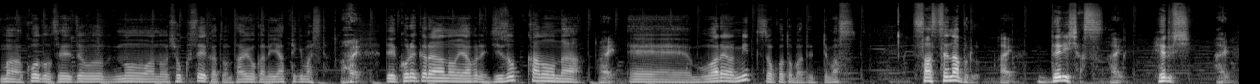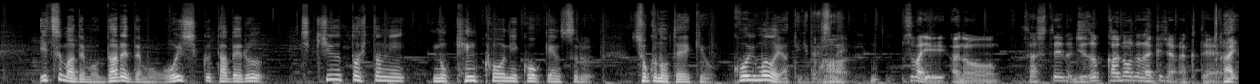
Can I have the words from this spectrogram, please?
まあ、高度成長のあの食生活の多様化にやってきました。はい。でこれからあのやっぱり持続可能な、はい。えー我々3つの言葉で言ってます。サステナブル。はい。デリシャス。はい。ヘルシはい。ーいつまでも誰でも美味しく食べる地球と人にの健康に貢献する食の提供。こういうものをやっていきたいですね。あつまりあのサステナ持続可能なだけじゃなくて、はい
